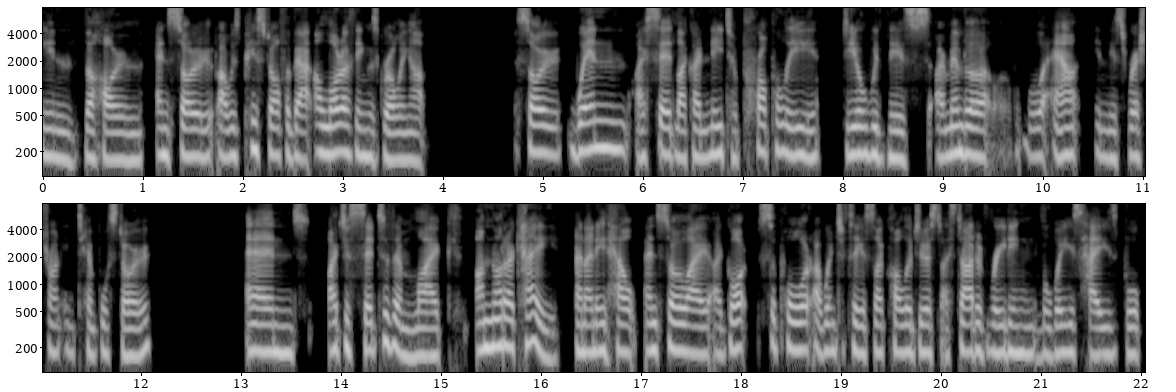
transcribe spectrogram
in the home. And so I was pissed off about a lot of things growing up. So when I said, like, I need to properly deal with this. I remember we were out in this restaurant in Templestowe and I just said to them, like, I'm not okay and I need help. And so I, I got support. I went to see a psychologist. I started reading Louise Hay's book,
